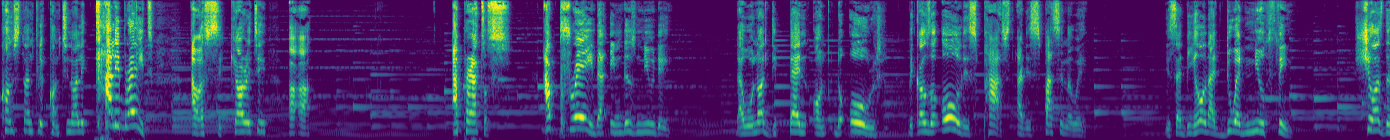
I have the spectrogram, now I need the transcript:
constantly, continually calibrate our security uh, uh, apparatus. I pray that in this new day, that will not depend on the old, because the old is past and is passing away. You said, Behold, I do a new thing. Show us the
